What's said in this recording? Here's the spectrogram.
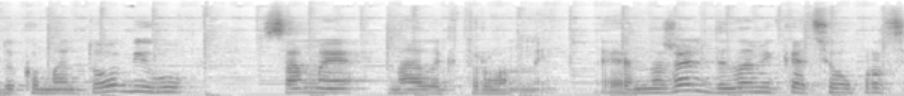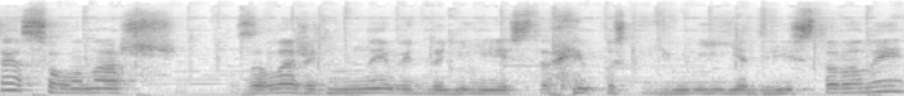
документообігу саме на електронний. Е, На жаль, динаміка цього процесу вона ж залежить не від однієї сторони, оскільки в ній є дві сторони.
